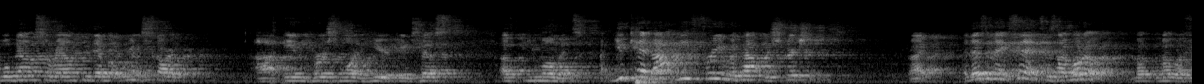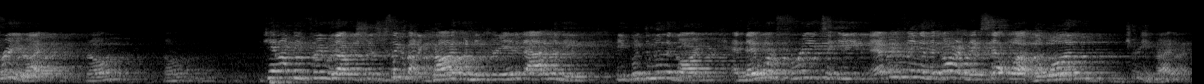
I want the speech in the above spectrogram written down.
we'll bounce around through there, but we're going to start uh, in verse 1 here in just a few moments. You cannot be free without restrictions, right? It doesn't make sense. It's like, what? But, but we're free, right? No. Cannot be free without restrictions. Think about it. God, when He created Adam and Eve, He put them in the garden, and they were free to eat everything in the garden except what? The one tree, right?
